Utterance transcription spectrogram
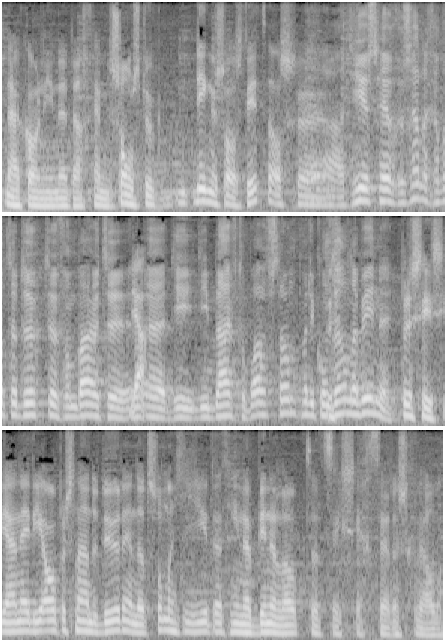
naar Koninginnedag. En soms doe ik dingen zoals dit. Als, uh... ja, hier is het heel gezellig, want de drukte van buiten ja. uh, die, die blijft op afstand, maar die komt wel naar binnen. Precies, ja, nee, die openslaande deuren en dat zonnetje hier dat hier naar binnen loopt, dat is echt uh, dat is geweldig.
